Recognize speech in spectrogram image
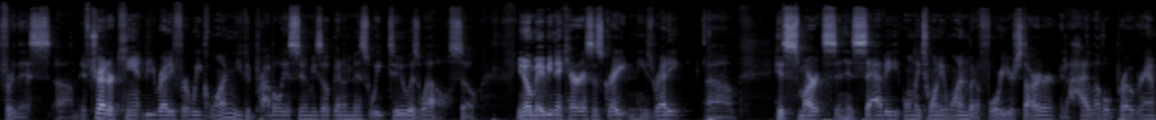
for this. Um, if Tretter can't be ready for week one, you could probably assume he's going to miss week two as well. So, you know, maybe Nick Harris is great and he's ready. Um, his smarts and his savvy, only 21, but a four year starter at a high level program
